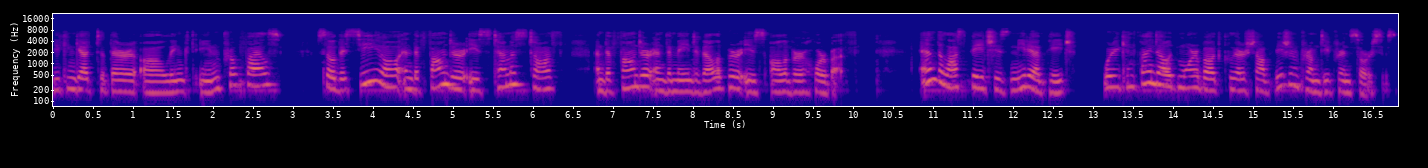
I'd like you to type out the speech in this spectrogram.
you can get to their uh, LinkedIn profiles. So the CEO and the founder is Thomas Toth, and the founder and the main developer is Oliver Horvath. And the last page is media page, where you can find out more about ClearShop Vision from different sources.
